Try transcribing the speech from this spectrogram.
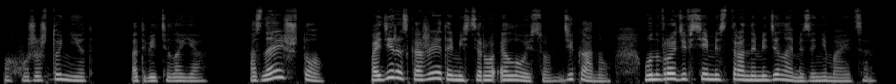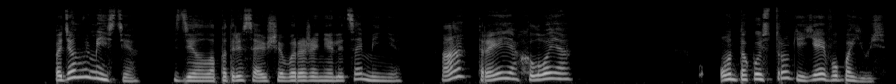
Похоже, что нет, ответила я. А знаешь что? Пойди расскажи это мистеру Элойсу, декану. Он вроде всеми странными делами занимается. Пойдем вместе, сделала потрясающее выражение лица Мини. А, Трея, Хлоя? Он такой строгий, я его боюсь.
